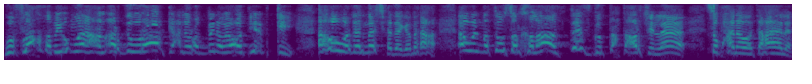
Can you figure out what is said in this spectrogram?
وفي لحظة بيقوم واقع على الأرض وراكع لربنا ويقعد يبكي. أهو ده المشهد يا جماعة. أول ما توصل خلاص تسجد تحت عرش الله سبحانه وتعالى.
